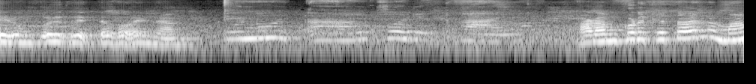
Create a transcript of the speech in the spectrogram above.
এরকম করে খেতে হয় না। আরাম করে খেতে হয় না মা?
